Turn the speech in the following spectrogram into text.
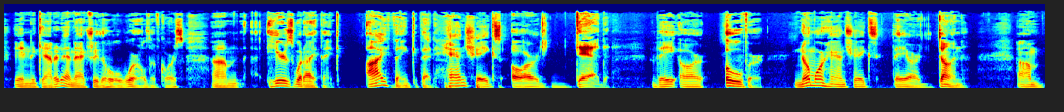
in Canada and actually the whole world, of course. Um, here's what I think I think that handshakes are dead, they are over. No more handshakes, they are done. Um,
